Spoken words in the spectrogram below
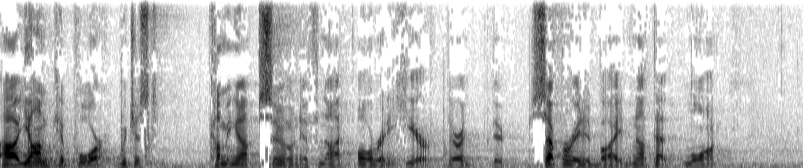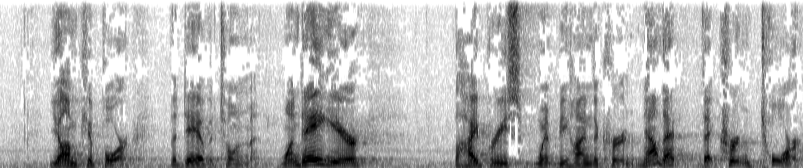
Uh, Yom Kippur, which is coming up soon, if not already here. They're, they're separated by not that long. Yom Kippur, the Day of Atonement. One day a year, the high priest went behind the curtain. Now that, that curtain tore.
